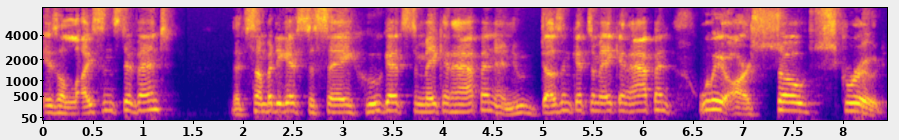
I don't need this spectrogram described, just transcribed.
is a licensed event, that somebody gets to say who gets to make it happen and who doesn't get to make it happen, we are so screwed.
